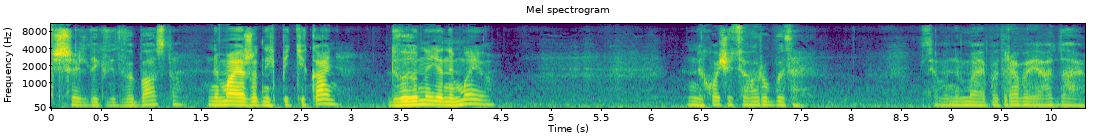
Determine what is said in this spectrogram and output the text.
Шильдик від Webasto. Немає жодних підтікань. Двигуни я не мию. Не хочу цього робити. Цьому немає потреби, я гадаю.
